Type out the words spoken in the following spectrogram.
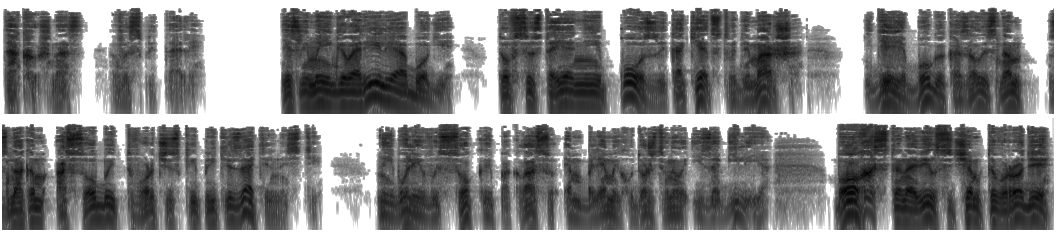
Так уж нас воспитали. Если мы и говорили о Боге, то в состоянии позы, кокетства, демарша. Идея Бога казалась нам знаком особой творческой притязательности, наиболее высокой по классу эмблемой художественного изобилия. Бог становился чем-то вроде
